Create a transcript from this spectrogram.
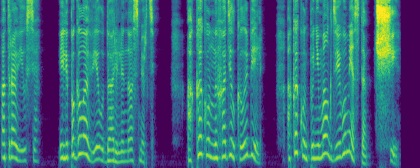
отравился или по голове ударили насмерть? А как он находил колыбель? А как он понимал, где его место? Чщи!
